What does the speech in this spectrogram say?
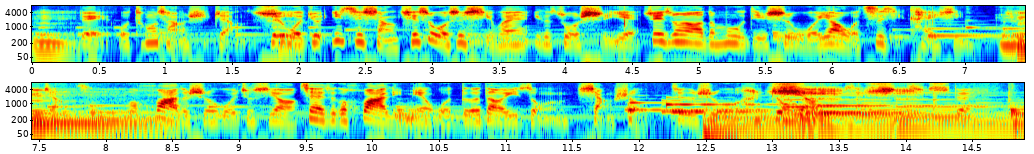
嗯，对，我通常是这样子，所以我就一直想，其实我是喜欢一个做实验，最重要的目的是我要我自己开心，就是这样子。我画的时候，我就是要在这个画里面我得到一种享受，这个是我很重要的一件事情。对。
